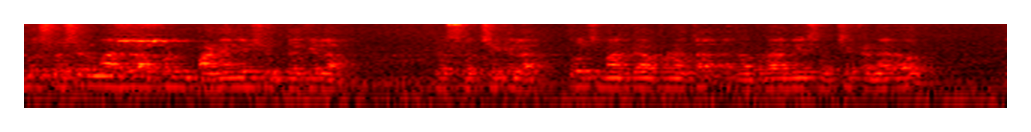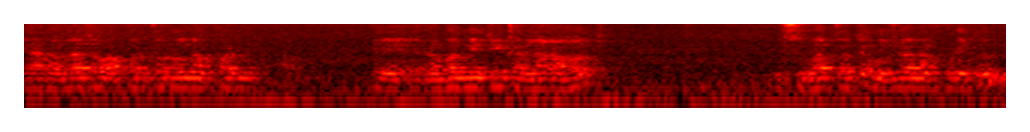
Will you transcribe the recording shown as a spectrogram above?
जो श्वसन मार्ग आपण पाण्याने शुद्ध केला किंवा स्वच्छ केला तोच मार्ग आपण आता रबराने स्वच्छ करणार आहोत. या रबराचा वापर करून आपण रबर नीती करणार आहोत. सुरुवात करते उजव्या नागपुडीतून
